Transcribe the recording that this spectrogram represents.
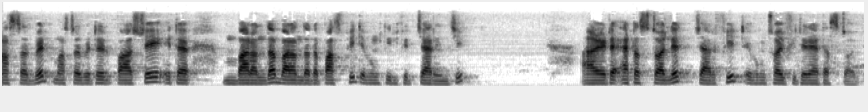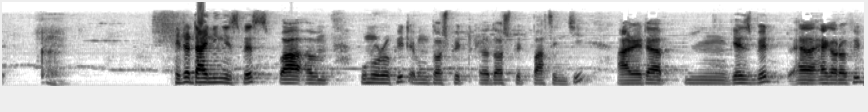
মাস্টার বেড মাস্টার বেডের পাশে এটা বারান্দা। বারান্দাটা পাঁচ ফিট এবং তিন ফিট চার ইঞ্চি। আর এটা অ্যাটাচ টয়লেট চার ফিট এবং ছয় ফিটের অ্যাটাচ টয়লেট এটা ডাইনিং স্পেস বা পনেরো ফিট এবং দশ ফিট দশ ফিট পাঁচ ইঞ্চি। আর এটা গেস্ট বেড এগারো ফিট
